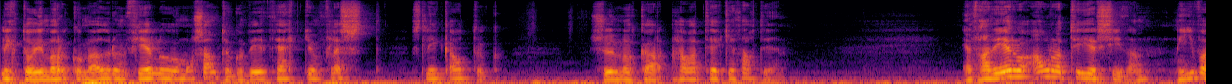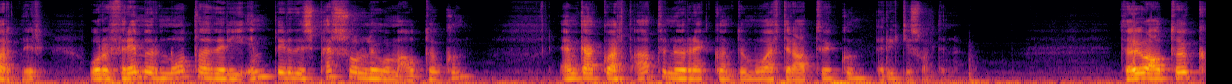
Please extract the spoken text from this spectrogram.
líkt og í mörgum öðrum félugum og samtökum við þekkjum flest slík átök. Sum okkar hafa tekið þátt í þeim. En það eru áratýjir síðan, nývarnir, voru fremur notaðir í innbyrðis persónlegum átökum en gagvart atvinnureikundum og eftir átökum ríkisvaldinu. Þau átök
